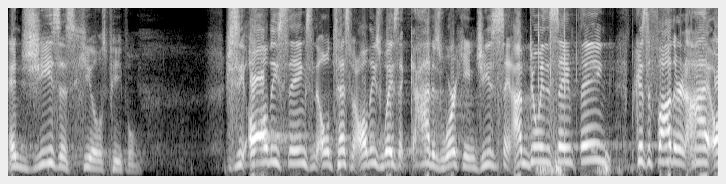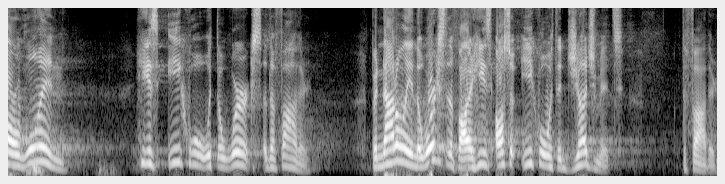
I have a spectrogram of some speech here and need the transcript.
and Jesus heals people. You see, all these things in the Old Testament, all these ways that God is working, Jesus saying, I'm doing the same thing because the Father and I are one. He is equal with the works of the Father. But not only in the works of the Father, he's also equal with the judgment of the Father.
